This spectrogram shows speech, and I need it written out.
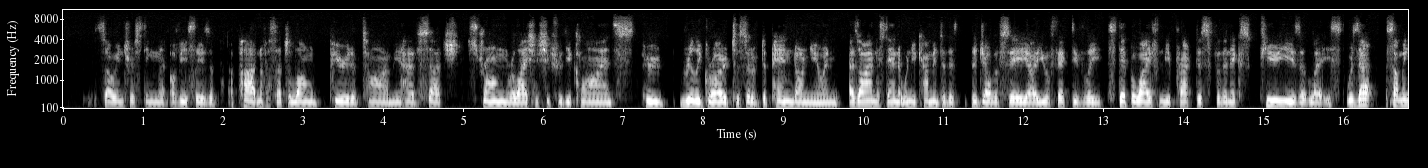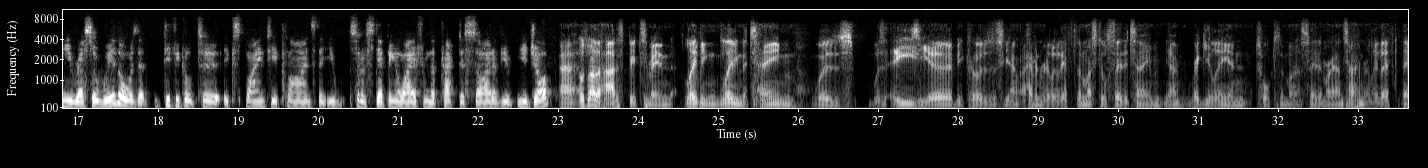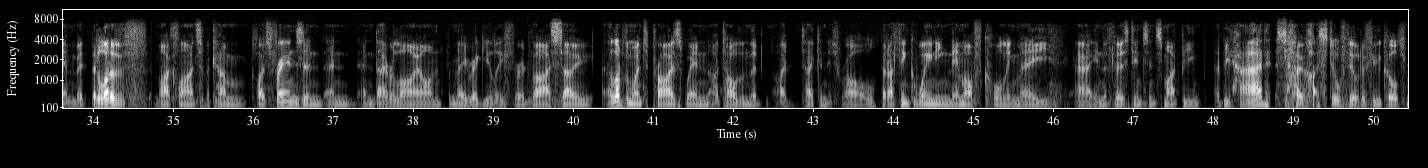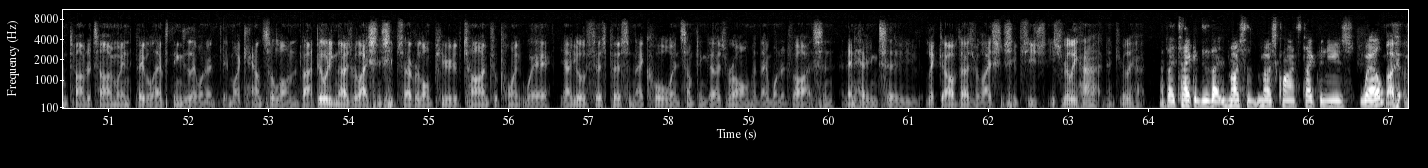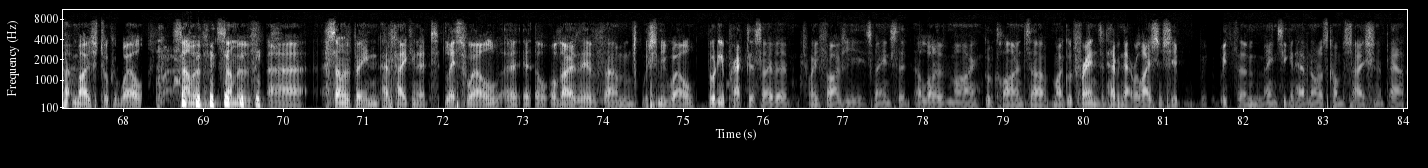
so interesting that obviously as a, a partner for such a long period of time you have such strong relationships with your clients who really grow to sort of depend on you. And as i understand it when you come into the, the job of ceo you effectively step away from your practice for the next few years at least. Was that something you wrestled with or was it difficult to explain to your clients that you sort of stepping away from the practice side of your, your job? Uh, it was one of the hardest bits. I mean, leaving leaving the team was was easier because you know I haven't really left them. I still see the team you know regularly and talk to them when I see them around. So I haven't really left them. But but a lot of my clients have become close friends and and and they rely on me regularly for advice. So a lot of them weren't surprised when I told them that I'd taken this role. But I think weaning them off calling me uh, in the first instance might be a bit hard. So I still field a few calls from time to time when people have things they want to get my counsel on. But building those relationships over a long period of time to a point where you know, you're the first person they call when something goes wrong and they want advice, and, and then having to let go of those relationships is, is really hard. It's really hard. have they taken they, most most clients take the news well Mo- mo- Most took it well. Some have some have uh, some have been have taken it less well, uh, uh, although they've um, wished me well. Building a practice over 25 years means that a lot of my good clients are my good friends, and having that relationship w- with them means you can have an honest conversation about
